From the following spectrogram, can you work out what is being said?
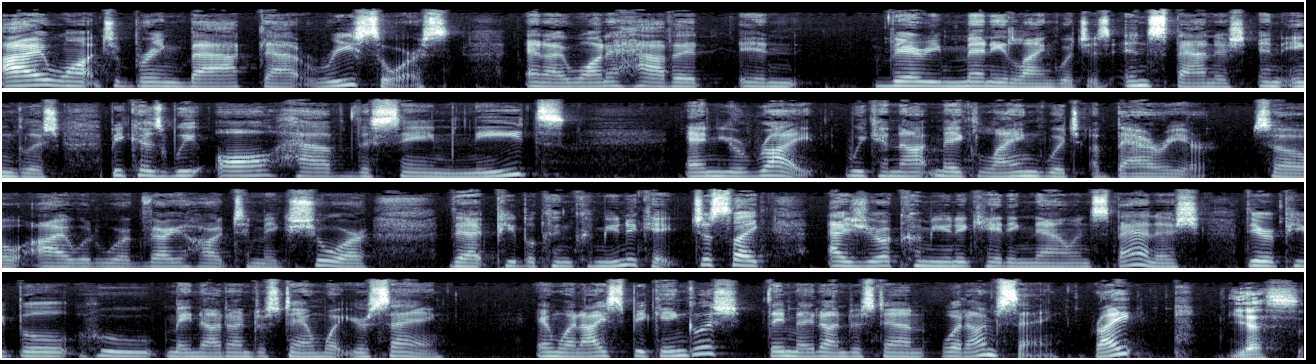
I want to bring back that resource and I want to have it in very many languages in Spanish, in English, because we all have the same needs. And you're right, we cannot make language a barrier. So I would work very hard to make sure that people can communicate. Just like as you're communicating now in Spanish, there are people who may not understand what you're saying. And when I speak English, they may understand what I'm saying, right? Yes.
